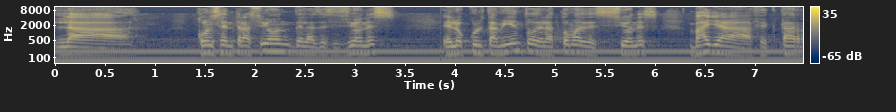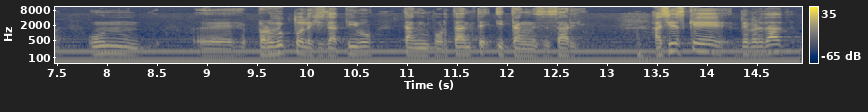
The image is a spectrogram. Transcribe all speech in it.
la concentración de las decisiones, el ocultamiento de la toma de decisiones vaya a afectar un eh, producto legislativo tan importante y tan necesario. Así es que, de verdad,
